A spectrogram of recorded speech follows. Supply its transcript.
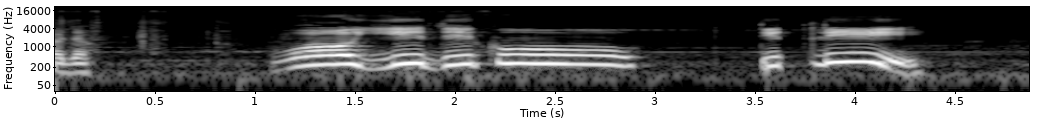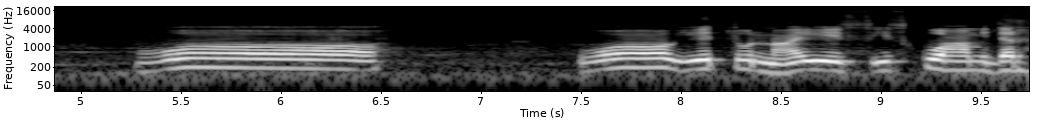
आ जाओ। वो ये देखो, तितली। वाह। वाह, ये तो नाइस इसको हम इधर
